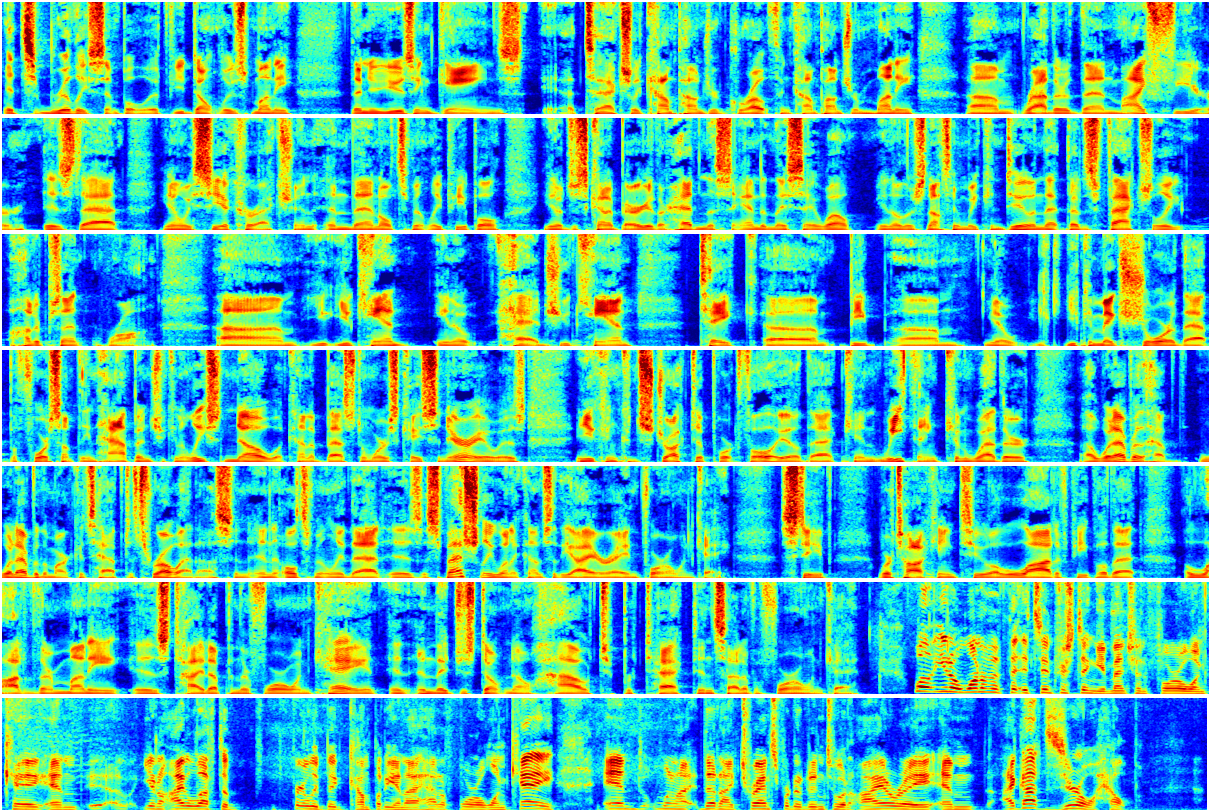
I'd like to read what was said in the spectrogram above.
It's really simple. If you don't lose money, then you're using gains uh, to actually compound your growth and compound your money um, rather than my fear is that you know we see a correction and then ultimately people you know just kind of bury their head in the sand and they say well you know there's nothing we can do. And that that is factually 100% wrong. Um, you you can you know hedge. You can take um, be um, you know you, you, can make sure that before something happens you can at least know what kind of best and worst case scenario is. And you can construct a portfolio that can we think can weather uh, whatever have whatever the markets have to throw at us. And, and ultimately that is especially when it comes to the IRA and 401k Steve. We're talking to a lot of people that a lot of their money is tied up in their 401k and, and, and they just don't know how to protect inside of a 401k well, you know, one of the th- it's interesting you mentioned 401k, and uh, you know, I left a fairly big company and I had a 401k, and when I then I transferred it into an IRA, and I got zero help.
